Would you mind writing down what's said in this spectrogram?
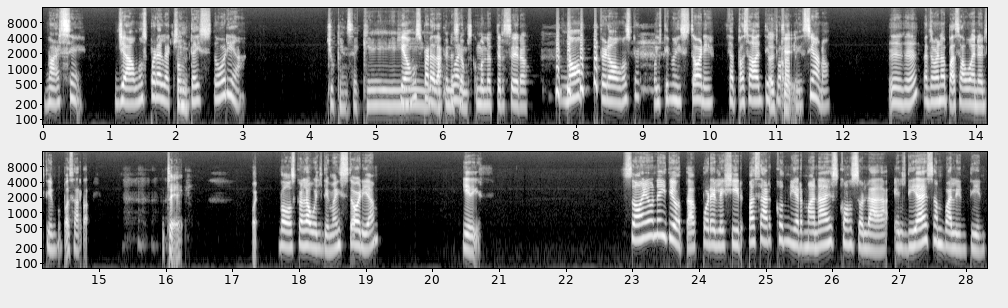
Marce, Ya vamos para la quinta historia. Yo pensé que vamos para la apenas íbamos como en la tercera. No, pero vamos para la última historia. Se ha pasado el tiempo rápido, ¿sí o no? Cuando me la pasa, bueno, el tiempo pasa rápido. Sí. Vamos con la última historia. Y dice, soy una idiota por elegir pasar con mi hermana desconsolada el día de San Valentín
